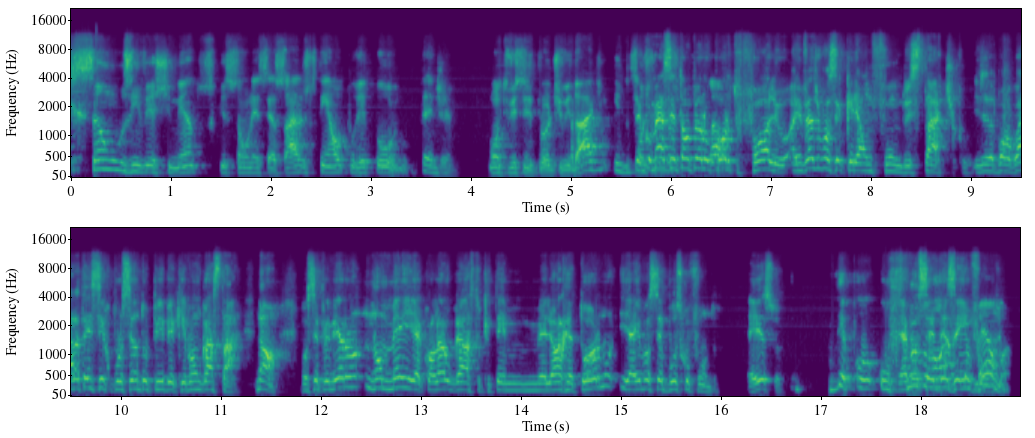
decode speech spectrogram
são os investimentos que são necessários que têm alto retorno? Entendi. Do ponto de vista de produtividade e do Você começa então pelo portfólio, ao invés de você criar um fundo estático e dizer, bom, agora tem 5% do PIB aqui, vamos gastar. Não, você primeiro nomeia qual é o gasto que tem melhor retorno e aí você busca o fundo. É isso? Depois, o fundo você desenha o fundo. Para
